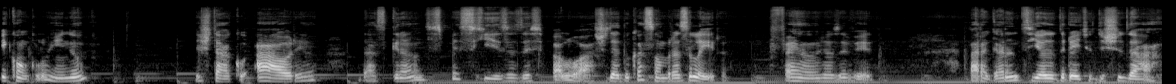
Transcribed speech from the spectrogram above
E concluindo, destaco a áurea das grandes pesquisas desse baluarte da educação brasileira, Fernando de Azevedo, para garantia do direito de estudar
